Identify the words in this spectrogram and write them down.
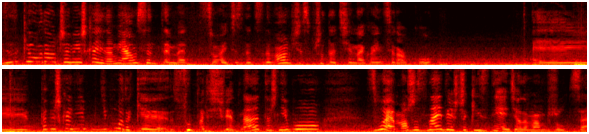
I to takie urocze mieszkanie, no miałam sentyment. Słuchajcie, zdecydowałam się sprzedać się na koniec roku. Yy, to mieszkanie nie było takie super świetne, ale też nie było złe. Może znajdę jeszcze jakieś zdjęcia, to Wam wrzucę.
